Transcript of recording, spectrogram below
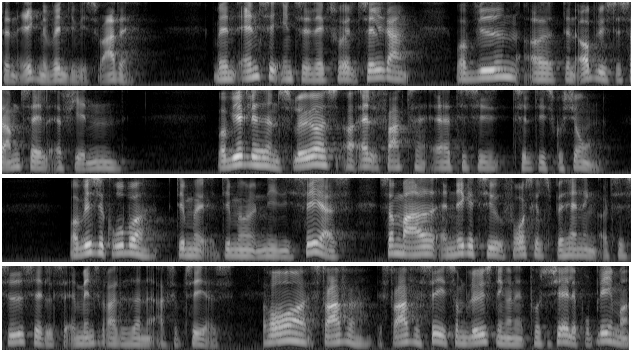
den ikke nødvendigvis var det. Med en anti-intellektuel tilgang, hvor viden og den oplyste samtale er fjenden. Hvor virkeligheden sløres, og al fakta er til, til diskussion. Hvor visse grupper demoniseres, så meget af negativ forskelsbehandling og tilsidesættelse af menneskerettighederne accepteres. Hårdere straffe, straffe ses som løsningerne på sociale problemer,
